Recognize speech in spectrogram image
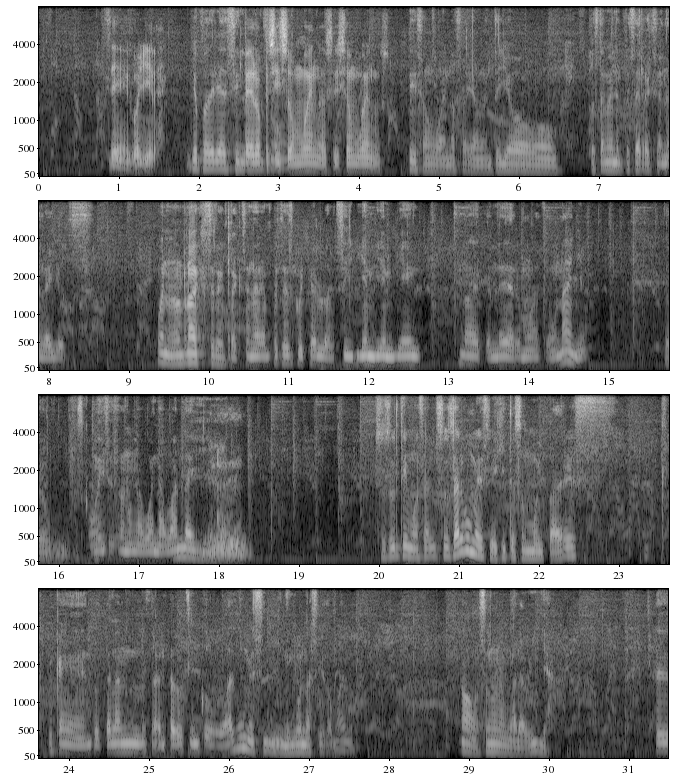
de Gojira. Yo podría decirlo. Pero pues sí son buenos, sí son buenos. Sí son buenos, obviamente. Yo pues también empecé a reaccionar a ellos. Bueno, no, no que se reaccionar, empecé a escucharlo así bien, bien, bien. No de tener más de un año. Pero pues como dices, son una buena banda y sus últimos sus álbumes viejitos son muy padres Creo que en total han lanzado cinco álbumes y ninguno ha sido malo. No, son una maravilla.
